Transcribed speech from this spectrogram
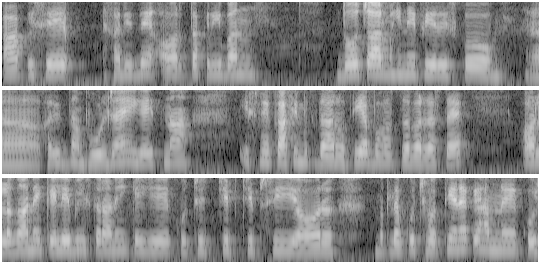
आप इसे ख़रीदें और तकरीबन दो चार महीने फिर इसको ख़रीदना भूल जाएँ। ये इतना, इसमें काफ़ी मकदार होती है, बहुत ज़बरदस्त है। और लगाने के लिए भी इस तरह नहीं कि ये कुछ चिप चिप सी और मतलब कुछ होती है ना कि हमने कोई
